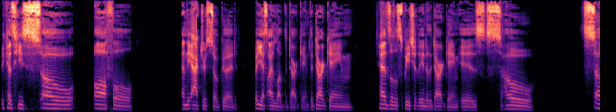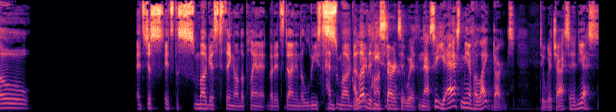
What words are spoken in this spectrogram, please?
because he's so awful and the actor's so good but yes i love the dart game the dart game ted's little speech at the end of the dart game is so so it's just it's the smuggest thing on the planet, but it's done in the least smug. I love that possible. he starts it with now. See, you asked me if I like darts, to which I said yes.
